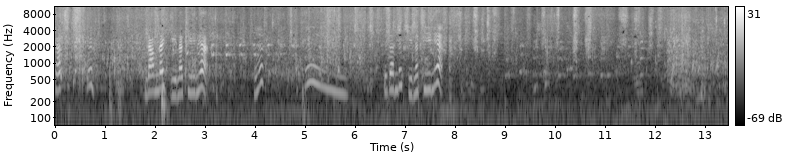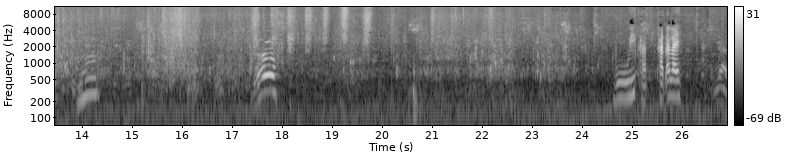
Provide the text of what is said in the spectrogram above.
คัดอื้อดำได้กี่นาทีเนี่ยฮะอืมจะดำได้กี่นาทีเนี่ย อืมเดี๋ยว บุย ขัดขัดอะไรง่าย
